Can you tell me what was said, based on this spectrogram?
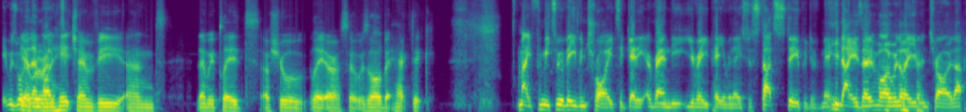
it was one yeah, of them. We were like, on HMV, and then we played our show later, so it was all a bit hectic. Mate, for me to have even tried to get it around the your EP release was that's stupid of me. That is, why would I even try that?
